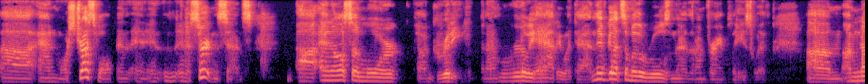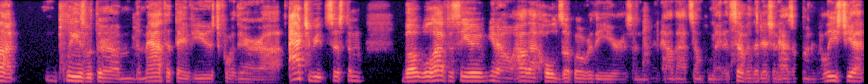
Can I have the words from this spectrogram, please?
uh, and more stressful in, in, in a certain sense, uh, and also more uh, gritty. And I'm really happy with that. And they've got some other rules in there that I'm very pleased with. Um, I'm not pleased with the um, the math that they've used for their uh, attribute system but we'll have to see you know how that holds up over the years and, and how that's implemented seventh edition hasn't been released yet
